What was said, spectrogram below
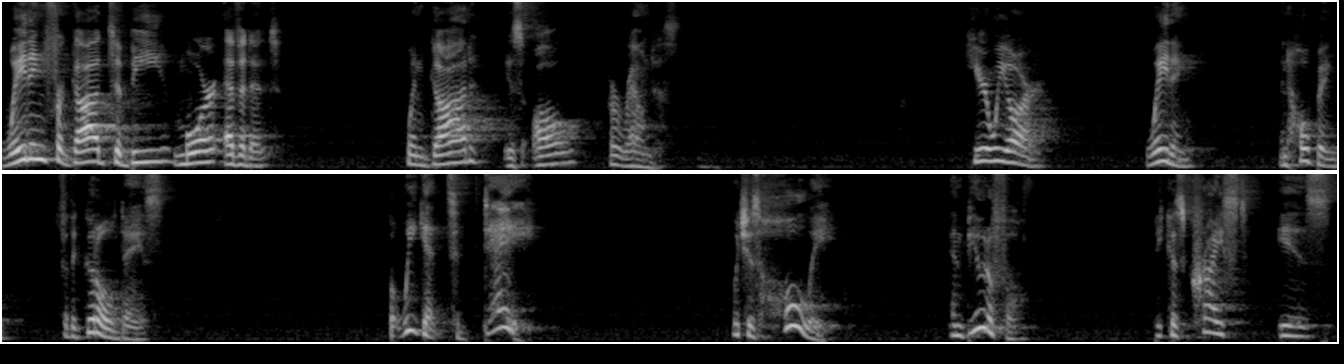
waiting for God to be more evident when God is all around us. Here we are, waiting and hoping for the good old days. But we get today, which is holy and beautiful because Christ is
